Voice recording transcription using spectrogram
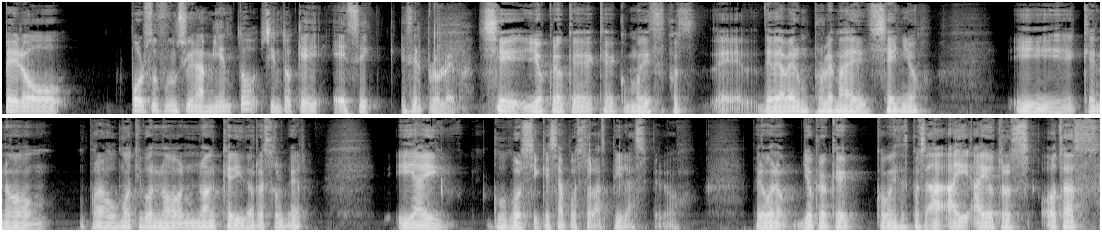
pero por su funcionamiento siento que ese es el problema. Sí, yo creo que, como dices, pues eh, debe haber un problema de diseño y que no, por algún motivo no, no han querido resolver. Y ahí Google sí que se ha puesto las pilas, pero, pero bueno, yo creo que, como dices, pues hay, hay otros, otras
